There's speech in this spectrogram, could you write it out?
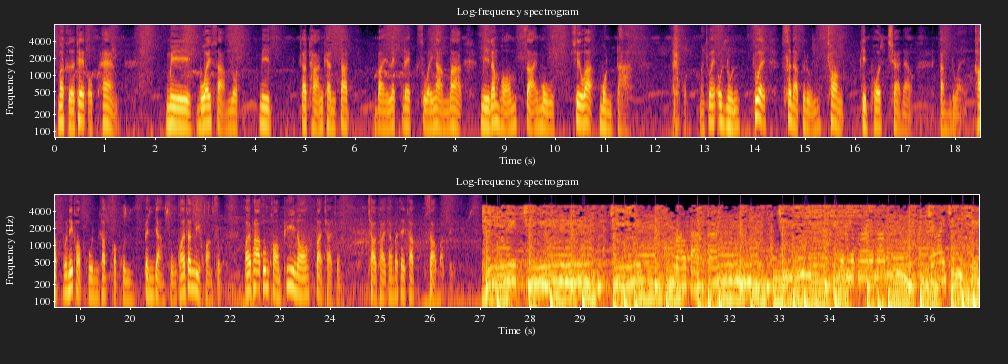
มะเขือเทศอบแห้ง มีบวยสามรสมีกระถางแคนตัดใบเล็กๆ สวยงามมาก มีน้ำหอมสายหมูชื่อว่ามนตามมาช่วยอุดหนุน ช่วยสนับสนุนช่องกิจโพสชาแนลกันด้วย ครับ วันนี้ขอบคุณครับ ขอบคุณเป็นอย่างสูง ขอให้ท่านมีความสุข ขอให้พาคุ้มครองพี่น้องประชาชน ชาวไทยทั้งประเทศครับ สวัสดีชีวิตชีวิตชีวิตของเราต่างกันชีวิตที่เรียบง่ายนั้นผู้ชายชื่อ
